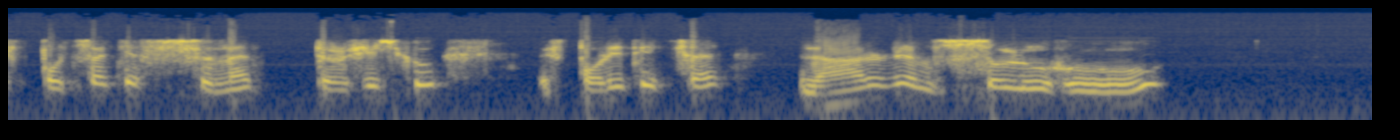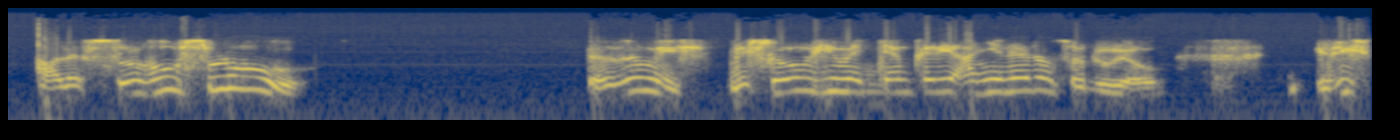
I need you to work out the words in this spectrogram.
v podstatě jsme trošičku v politice národem sluhů, ale sluhů sluhů. Rozumíš? My sloužíme těm, kteří ani nerozhodují. Když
